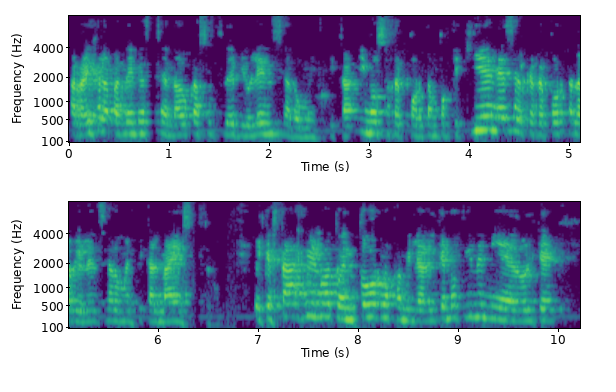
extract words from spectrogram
A raíz de la pandemia se han dado casos de violencia doméstica y no se reportan, porque ¿quién es el que reporta la violencia doméstica? El maestro. El que está ajeno a tu entorno familiar, el que no tiene miedo, el que,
